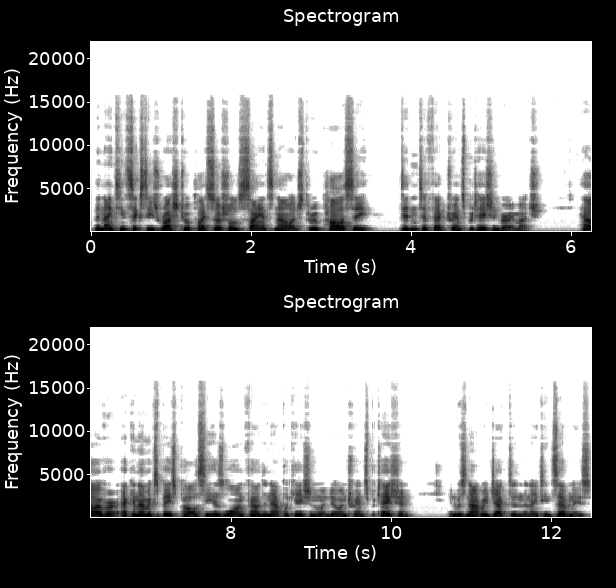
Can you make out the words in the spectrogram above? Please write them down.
The 1960s rush to apply social science knowledge through policy didn't affect transportation very much. However, economics based policy has long found an application window in transportation and was not rejected in the 1970s.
